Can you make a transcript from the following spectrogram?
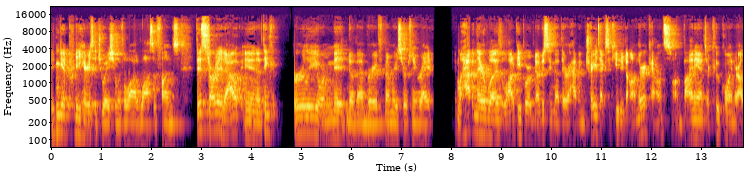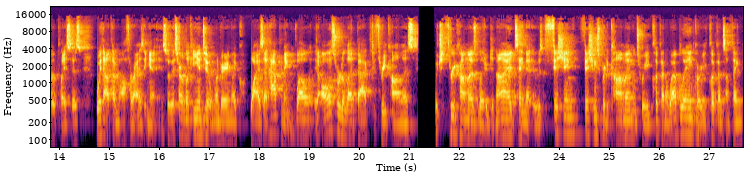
it can get a pretty hairy situation with a lot of loss of funds. This started out in, I think, early or mid November, if memory serves me right. And what happened there was a lot of people were noticing that they were having trades executed on their accounts on Binance or KuCoin or other places without them authorizing it. And so they started looking into it, wondering like, why is that happening? Well, it all sort of led back to 3Commas, which 3Commas later denied, saying that it was phishing. Phishing is pretty common. It's where you click on a web link or you click on something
